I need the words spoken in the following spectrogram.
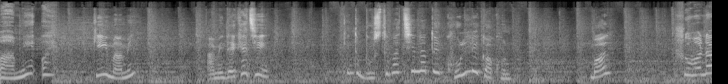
মামি ওই কি মামি? আমি দেখেছি কিন্তু বুঝতে পারছি না তুই খুললি কখন। বল। সুমনা।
